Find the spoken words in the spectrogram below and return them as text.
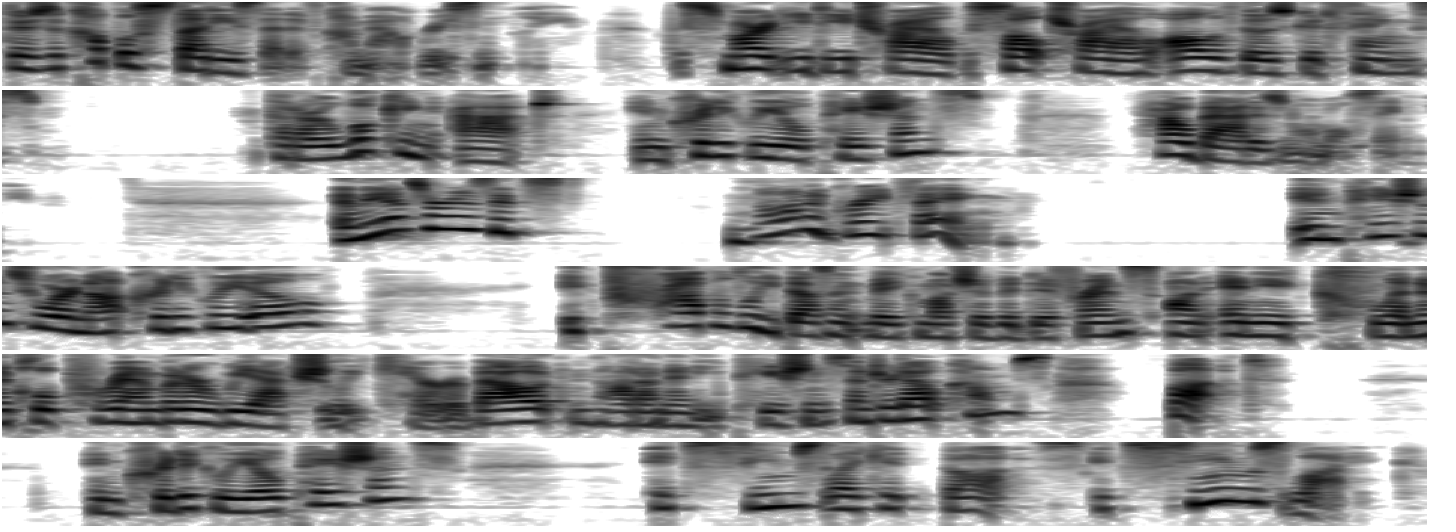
there's a couple studies that have come out recently the SMART ED trial, the SALT trial, all of those good things that are looking at in critically ill patients how bad is normal saline? And the answer is it's not a great thing. In patients who are not critically ill, it probably doesn't make much of a difference on any clinical parameter we actually care about, not on any patient centered outcomes. But in critically ill patients, it seems like it does. It seems like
